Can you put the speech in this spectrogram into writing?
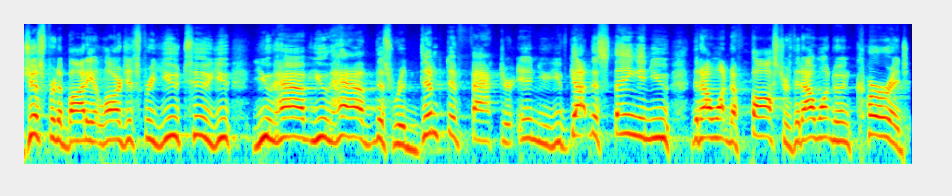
just for the body at large, it's for you too. You, you, have, you have this redemptive factor in you. You've got this thing in you that I want to foster, that I want to encourage,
